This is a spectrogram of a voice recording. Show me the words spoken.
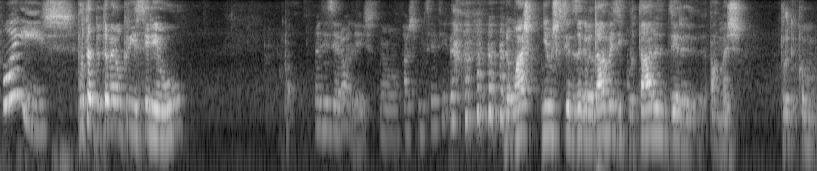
Pois! Portanto, eu também não queria ser eu, A dizer, olha, isto não faz muito sentido. não acho que tínhamos que ser desagradáveis e cortar dizer, pá, mas prote- como,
